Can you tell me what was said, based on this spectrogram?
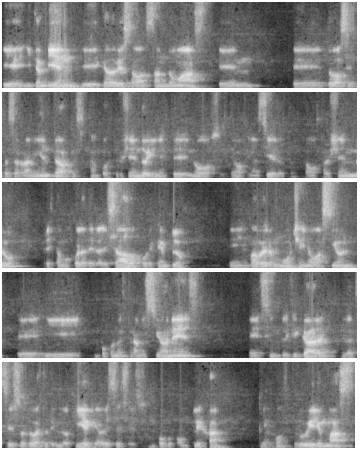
y también cada vez avanzando más en eh, todas estas herramientas que se están construyendo y en este nuevo sistema financiero. Estamos trayendo préstamos colateralizados, por ejemplo. Eh, va a haber mucha innovación eh, y un poco nuestra misión es simplificar el acceso a toda esta tecnología, que a veces es un poco compleja, construir más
